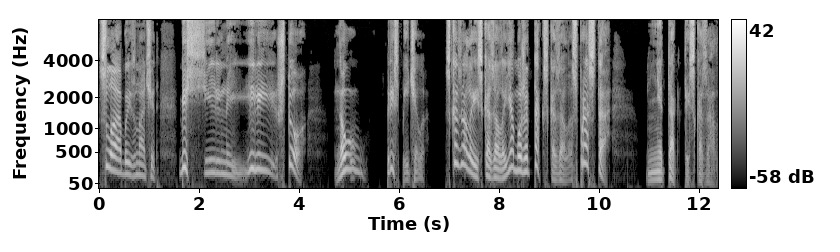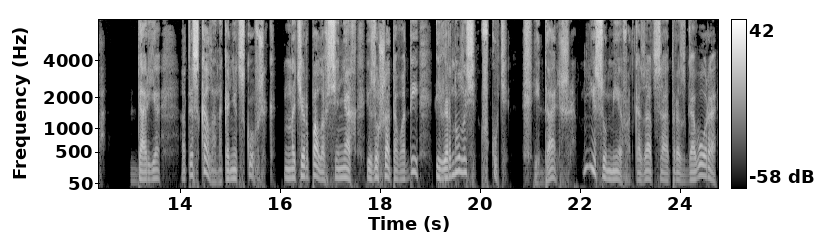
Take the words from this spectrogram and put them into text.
слабый, значит, бессильный или что? Ну, приспичило. Сказала и сказала, я, может, так сказала, спроста. Не так ты сказала. Дарья отыскала, наконец, ковшик, начерпала в сенях из ушата воды и вернулась в куть. И дальше, не сумев отказаться от разговора,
